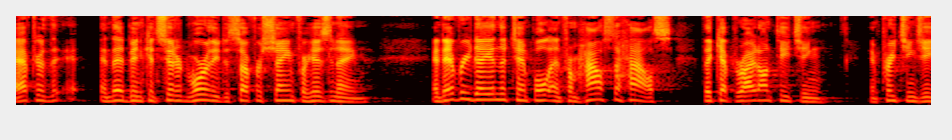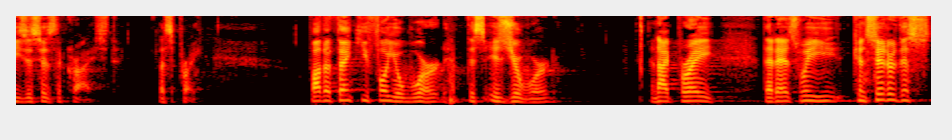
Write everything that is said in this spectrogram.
after the, and they had been considered worthy to suffer shame for his name. And every day in the temple and from house to house, they kept right on teaching and preaching Jesus as the Christ. Let's pray. Father, thank you for your word. This is your word. And I pray that as we consider this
